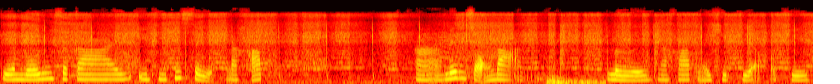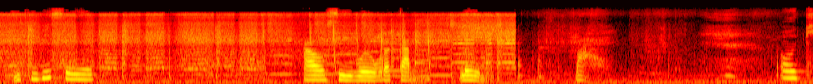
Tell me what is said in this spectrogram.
เกม Rolling Sky EP พิเศษนะครับ อ่า เล่น 2 ด่านเลยนะครับ ในคลิปเดียว โอเค EP พิเศษ เอาซีเวิร์ละกัน เริ่มไปโอเค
